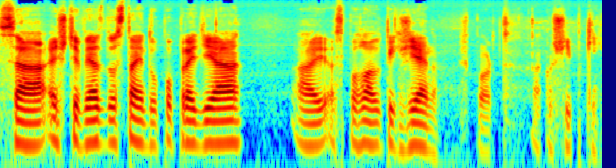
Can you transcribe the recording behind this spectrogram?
sa ešte viac dostane do popredia aj z pohľadu tých žien šport ako šípky.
